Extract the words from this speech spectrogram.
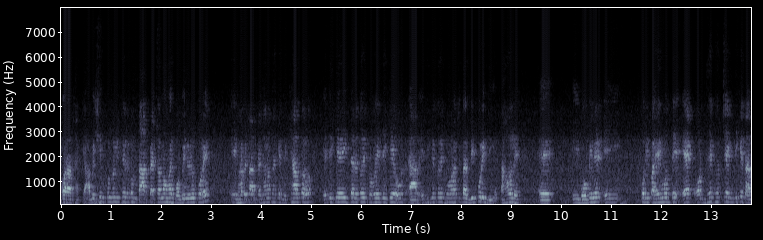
করা থাকে। আবেশহীন কুণ্ডলীতে এরকম তার পেঁচানো হয় ববিনের উপরে। এইভাবে তার পেঁচানো থাকে। খেয়াল করো, এদিকে এই তার তৈরি প্রবাহ এদিকে আর এদিকে তৈরি প্রবাহ হচ্ছে তার বিপরীত দিকে। তাহলে এই ববিনের এই পরিবাহীর মধ্যে এক অর্ধেক হচ্ছে একদিকে তার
